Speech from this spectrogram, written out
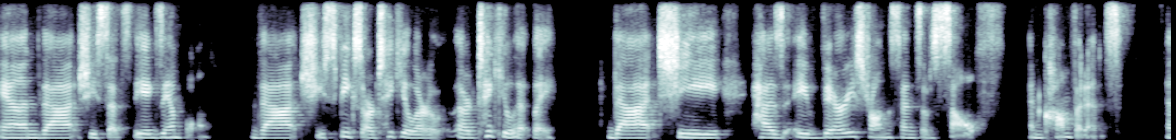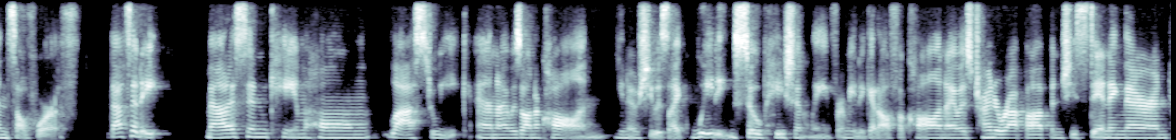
and that she sets the example, that she speaks articular, articulately, that she has a very strong sense of self and confidence and self worth. That's at eight. Madison came home last week and I was on a call and, you know, she was like waiting so patiently for me to get off a call. And I was trying to wrap up and she's standing there and,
